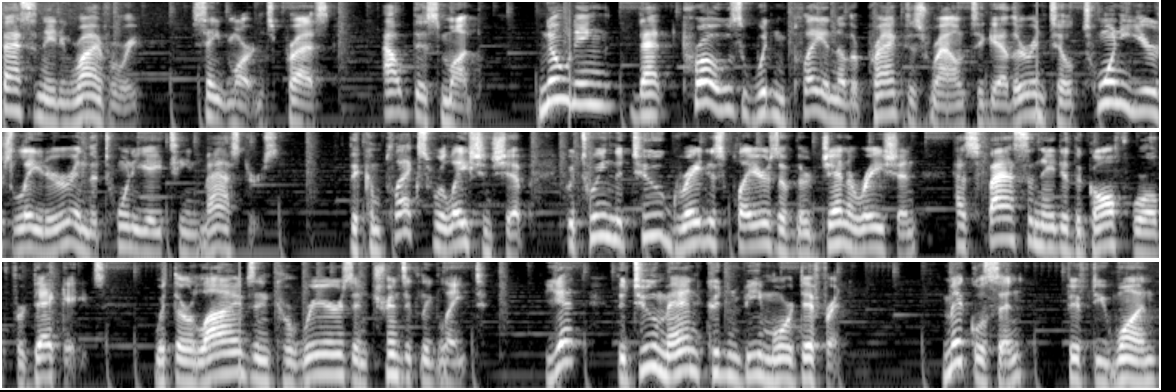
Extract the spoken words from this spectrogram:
Fascinating Rivalry, St. Martin's Press, out this month. Noting that pros wouldn't play another practice round together until 20 years later in the 2018 Masters. The complex relationship between the two greatest players of their generation has fascinated the golf world for decades, with their lives and careers intrinsically linked. Yet, the two men couldn't be more different. Mickelson, 51,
